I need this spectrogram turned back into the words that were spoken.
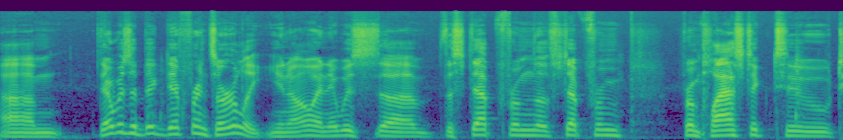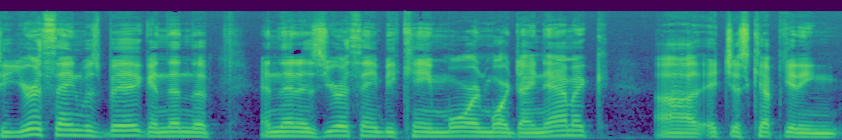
um, there was a big difference early, you know, and it was uh, the step from the step from from plastic to to urethane was big, and then the and then as urethane became more and more dynamic, uh, it just kept getting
